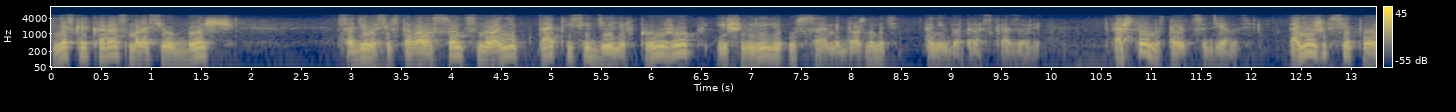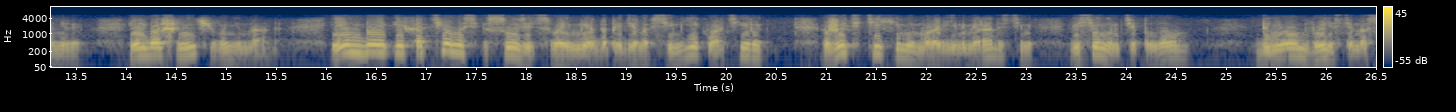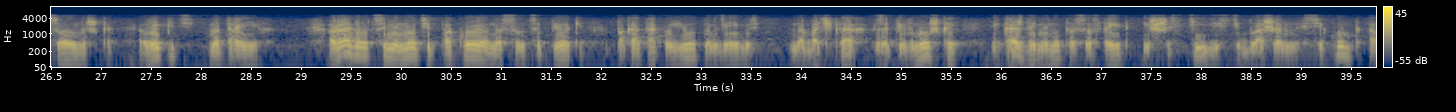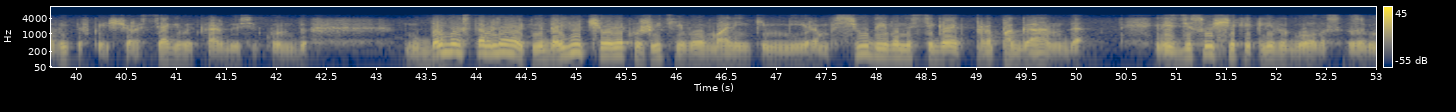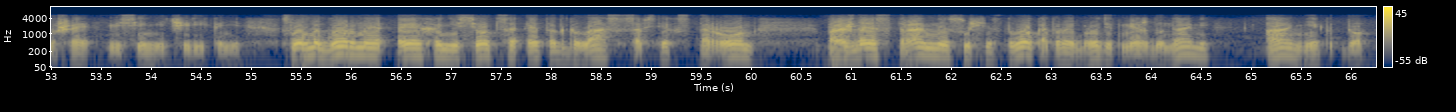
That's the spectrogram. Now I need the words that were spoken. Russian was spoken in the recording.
Несколько раз моросил дождь, садилось и вставало солнце, но они так и сидели в кружок и шевелили усами. Должно быть, анекдоты рассказывали. А что им остается делать? Они уже все поняли. Им больше ничего не надо. Им бы и хотелось сузить свой мир до пределов семьи, квартиры, жить тихими муравьиными радостями, весенним теплом, днем вылезти на солнышко, выпить на троих, радоваться минуте покоя на солнцепеке, пока так уютно где-нибудь на бочках за пивнушкой, и каждая минута состоит из 60 блаженных секунд, а выпивка еще растягивает каждую секунду. Да не оставляют, не дают человеку жить его маленьким миром. Всюду его настигает пропаганда. Вездесущий крикливый голос, заглушая весеннее чириканье. Словно горное эхо несется этот глаз со всех сторон, порождая странное существо, которое бродит между нами, анекдот.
